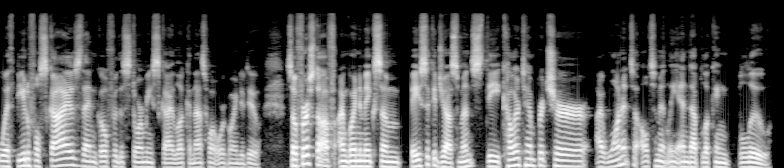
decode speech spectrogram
with beautiful skies, then go for the stormy sky look, and that's what we're going to do. So first off, I'm going to make some basic adjustments. The color temperature, I want it to ultimately end up looking blue.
